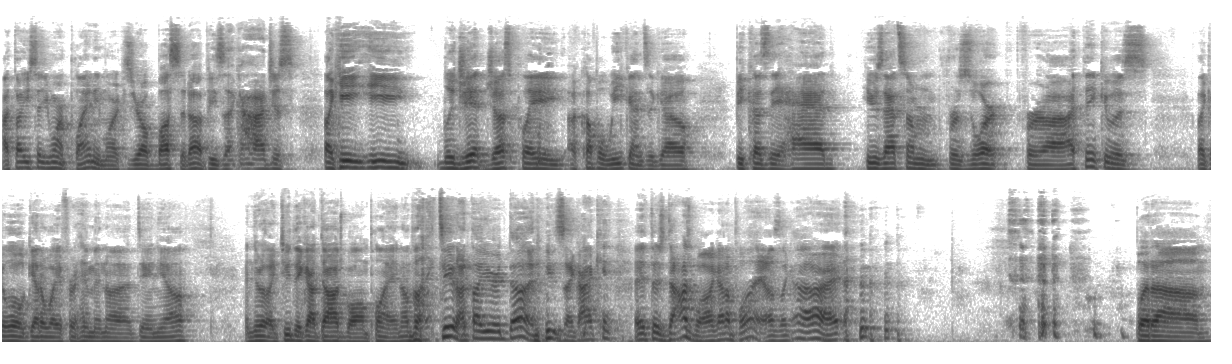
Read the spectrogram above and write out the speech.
I thought you said you weren't playing anymore because you're all busted up. He's like, ah, just like he he legit just played a couple weekends ago because they had he was at some resort for uh, I think it was like a little getaway for him and uh, Danielle. And they're like, dude, they got dodgeball. I'm playing. I'm like, dude, I thought you were done. He's like, I can't. If there's dodgeball, I gotta play. I was like, oh, all right. But um,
